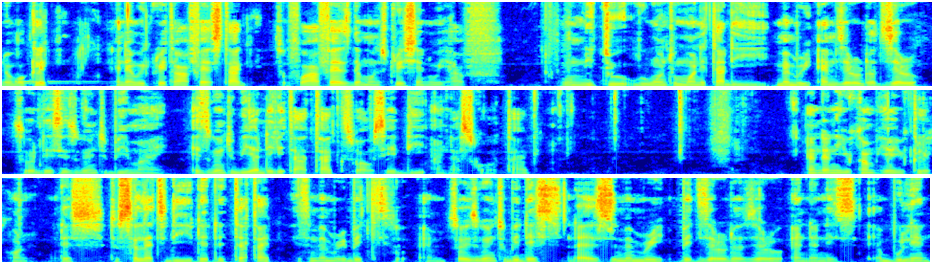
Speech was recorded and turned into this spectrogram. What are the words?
double click and then we create our first tag. So for our first demonstration we have we need to we want to monitor the memory m0.0 so this is going to be my it's going to be a data tag. So i'll say d underscore tag. And then you come here you click on this to select the, the data type. It's memory bit so m. So it's going to be this. That is memory bit 0.0 and then it's a boolean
